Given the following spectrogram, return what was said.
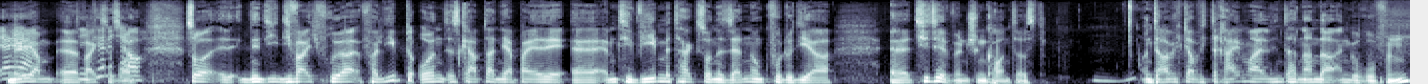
ja, ja. Miriam äh, auch. So, äh, die, die war ich früher verliebt und es gab dann ja bei äh, MTV mittags so eine Sendung, wo du dir äh, Titel wünschen konntest. Und da habe ich, glaube ich, dreimal hintereinander angerufen.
